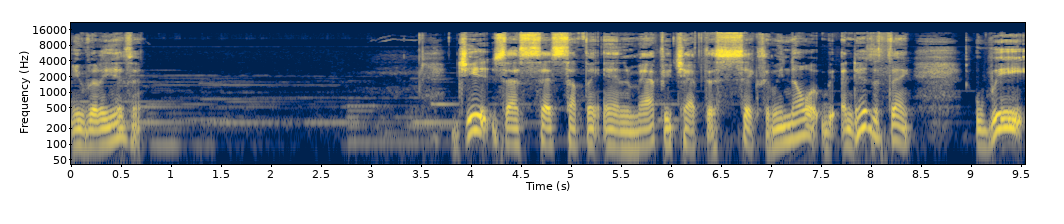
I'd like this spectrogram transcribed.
It really isn't. Jesus says something in Matthew chapter 6, and we know it. And here's the thing we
